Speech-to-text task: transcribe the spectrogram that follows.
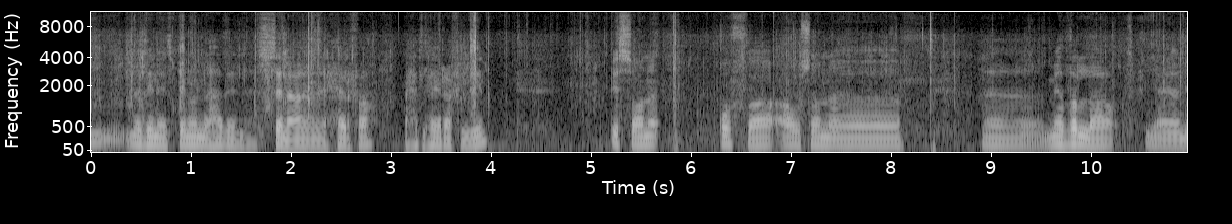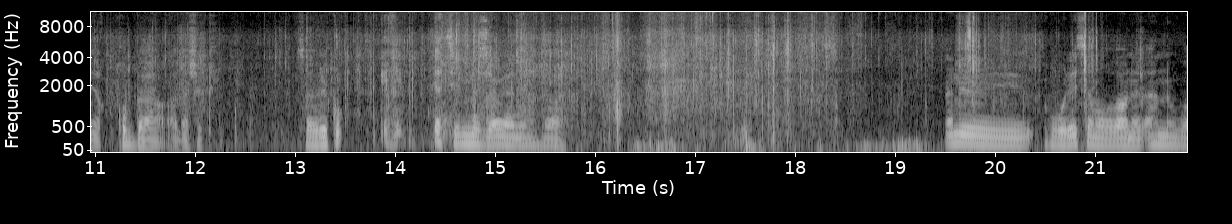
الذين يتقنون هذه الصنعة يعني الحرفة أحد الحرفيين بصنع قفة أو صنع آه، مظلة يعني قبعة على شكل. سأريكم كيف يأتي النزع يعني يعني هو ليس موضوعنا الآن هو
